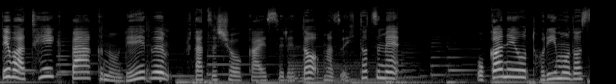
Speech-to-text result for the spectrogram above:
では take back の例文2つ紹介するとまず1つ目。お金を取り戻す。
